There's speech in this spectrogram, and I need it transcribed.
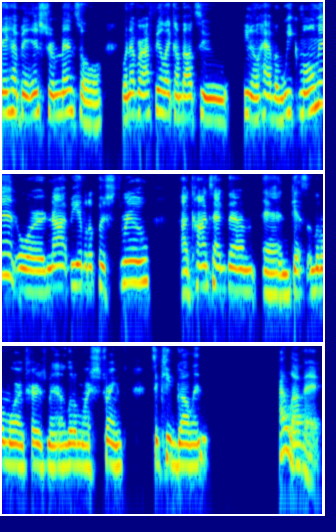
they have been instrumental whenever I feel like I'm about to, you know, have a weak moment or not be able to push through. I contact them and get a little more encouragement and a little more strength to keep going. I love it.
